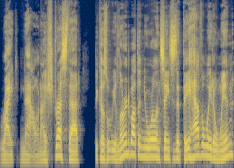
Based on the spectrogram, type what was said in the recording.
right now. And I stress that because what we learned about the New Orleans Saints is that they have a way to win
